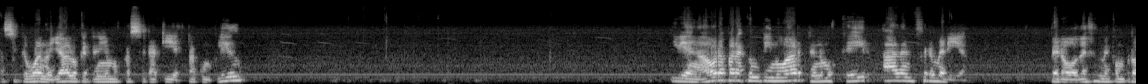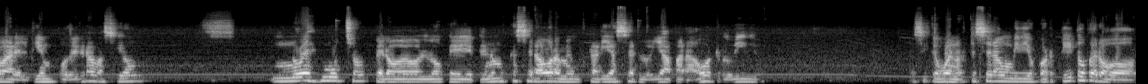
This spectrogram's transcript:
Así que bueno, ya lo que teníamos que hacer aquí está cumplido. Y bien, ahora para continuar tenemos que ir a la enfermería. Pero déjenme comprobar el tiempo de grabación. No es mucho, pero lo que tenemos que hacer ahora me gustaría hacerlo ya para otro vídeo. Así que bueno, este será un vídeo cortito, pero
